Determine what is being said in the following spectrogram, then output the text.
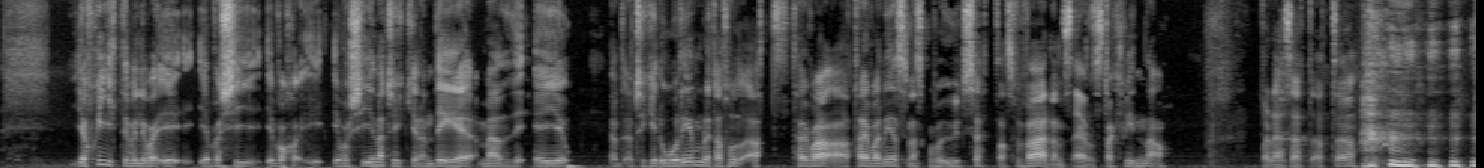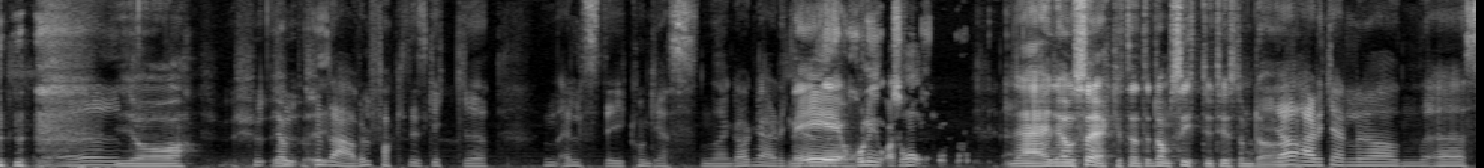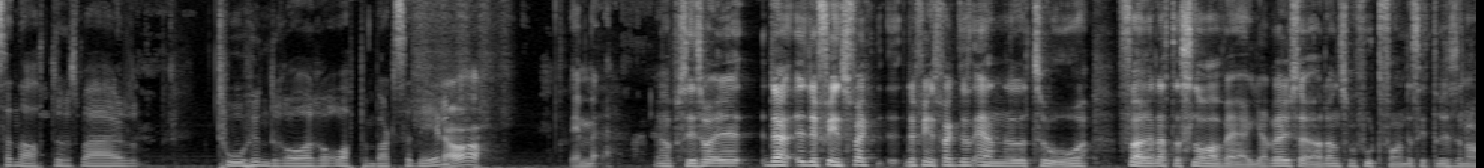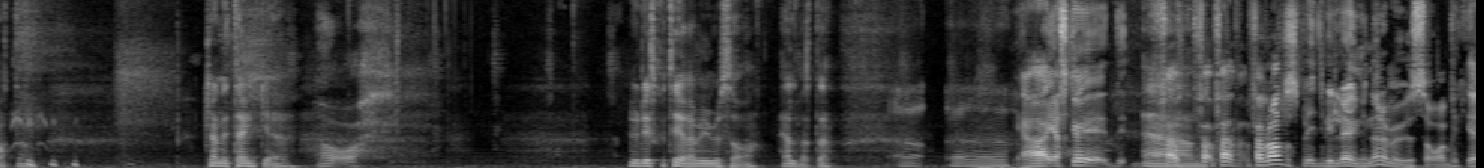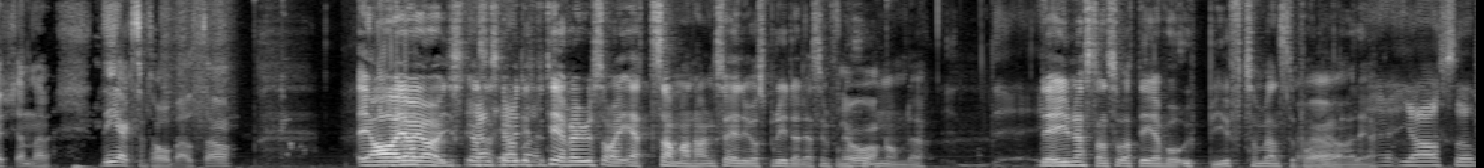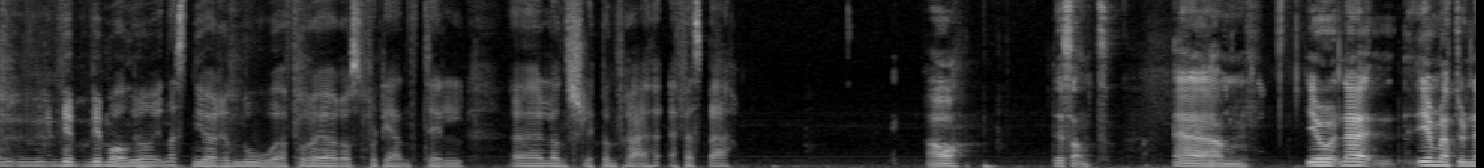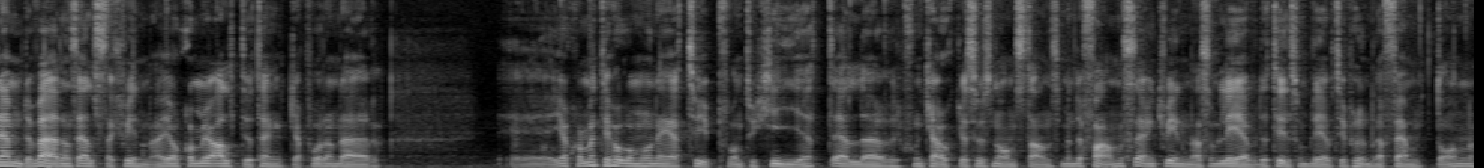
Jag skiter väl i vad, i, vad, i, vad, i vad Kina tycker om det, men det är ju jag, tycker det är orimligt att, hon, att, Taiwan, att taiwaneserna ska få utsättas för världens äldsta kvinna. På det här sättet. eh. Ja, Hun, Ja, hun, hun er vel faktisk ikke den eldste i kongressen engang? Er det ikke Nej, hon är alltså hon, nej det är hon säkert inte. De sitter ju tills de dör. Ja, er det ikke en eller annen eh, senator som er 200 år og åpenbart senil? Ja. Det är, med- Ja, precis. Eh, Det, det, finns, fakt- det finns faktiskt en eller två före detta slavägare i södern som fortfarande sitter i senaten. kan ni tänka er? ja. Nu diskuterar vi USA. Helvete. Eh, eh, ja, jag ska... Ehm. Fram- fram- fram- Framförallt så sprider vi lögner om USA, vilket jag känner, det är acceptabelt. Ja. Ja, ja, ja. Alltså, Ja, ska ja, vi diskutera USA i ett sammanhang så är det ju att sprida desinformation om det. Det är ju nästan så att det är vår uppgift som vänsterpodd att Ja. göra det. eh, ja, altså vi, vi må jo nesten gjøre noe for å gjøre oss fortjent til uh, lønnsslippen fra FSB. Ja, det är sant. Um, jo, nej, i och med att du nämnde världens äldsta kvinna, jag kommer ju alltid att tänka på den där... Eh, jag kommer inte ihåg om hon är typ från Turkiet eller från Kaukasus någonstans, men det fanns en kvinna som levde tills hon blev typ 115.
